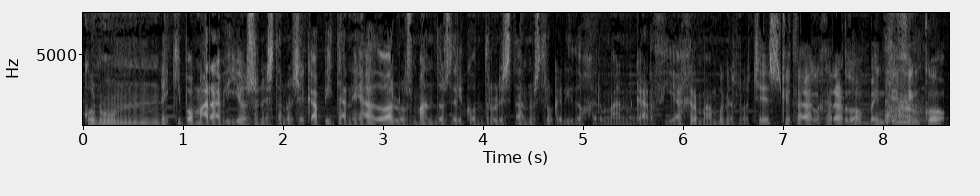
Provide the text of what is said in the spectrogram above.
con un equipo maravilloso en esta noche, capitaneado a los mandos del control está nuestro querido Germán García. Germán, buenas noches. ¿Qué tal, Gerardo? 25...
